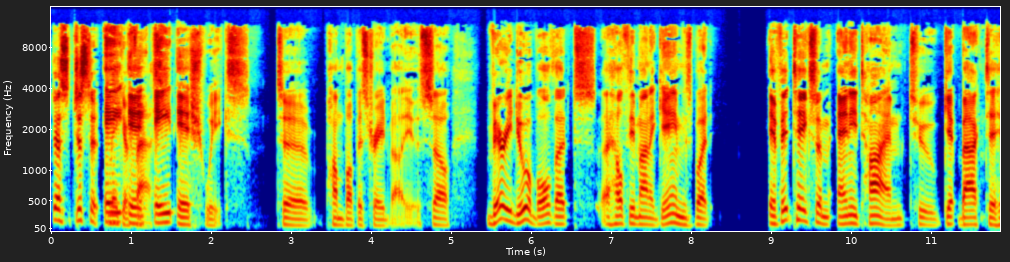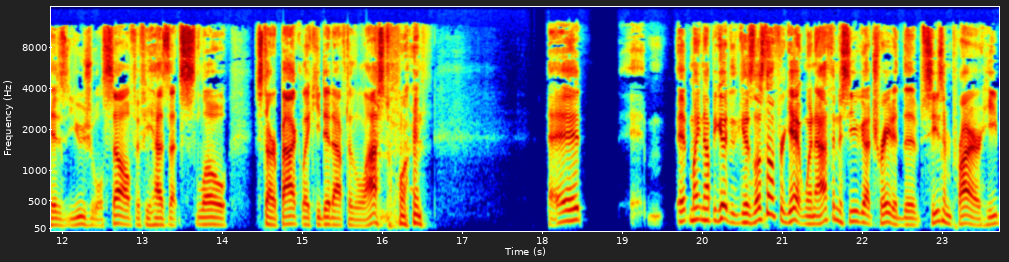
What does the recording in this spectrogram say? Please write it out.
Just just to eight make it fast. eight ish weeks to pump up his trade values. So very doable. That's a healthy amount of games, but if it takes him any time to get back to his usual self, if he has that slow start back like he did after the last one, it it, might not be good because let's not forget when Athanasiou got traded the season prior, he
